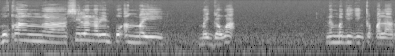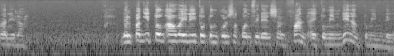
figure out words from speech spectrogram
Mukhang ah, sila na rin po ang may may gawa ng magiging kapalaran nila. Dahil pag itong away na ito tungkol sa confidential fund ay tumindi ng tumindi,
